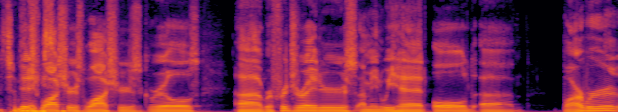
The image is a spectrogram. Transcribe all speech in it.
dishwashers, washers, grills, uh, refrigerators. I mean, we had old uh, barber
